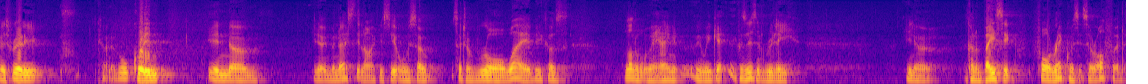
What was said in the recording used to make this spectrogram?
It's really kind of awkward in in um, you know in monastic life. You see it also such a raw way because a lot of what we hang, we get because it isn't really, you know, the kind of basic four requisites are offered:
